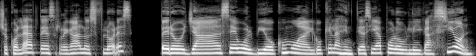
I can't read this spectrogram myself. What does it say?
chocolates, regalos, flores, pero ya se volvió como algo que la gente hacía por obligación.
